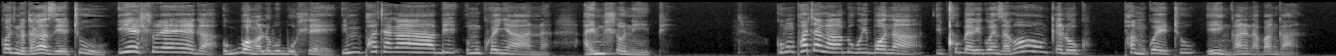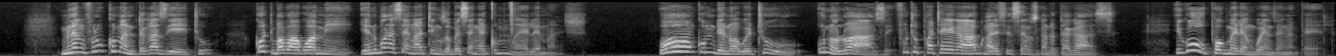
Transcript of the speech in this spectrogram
Kodwa indodakazi yethu iyehluleka ukubonga lobo buhle imphatha kabi umkhwenyana ayimhloniphi. Kungiphatha kabi ukuyibona iqhubeka ikwenza konke lokhu. Phambi kwethu izingane nabangani. Mina ngifuna ukukhuluma nendodakazi yethu kodwa baba kwami yena ubona sengathi ngizobe sengeqa umngcele manje. Wonke umndeni wakwethu unolwazi futhi uphatheke kabi ngalesi senzo kandodakazi. Ikuphi okumele ngikwenze ngempela?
